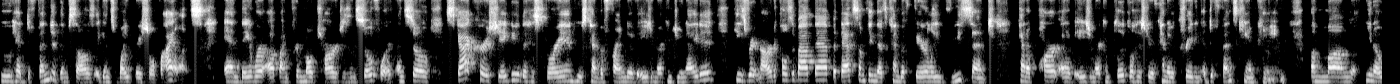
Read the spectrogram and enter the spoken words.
who had defended themselves against white racial violence. And they were up on criminal charges and so forth. And so Scott Kurashige, the historian who's kind of a friend of Asian Americans United, he's written articles about that, but that's something that's kind of a fairly recent kind of part of Asian American political history of kind of creating a defense campaign among, you know,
